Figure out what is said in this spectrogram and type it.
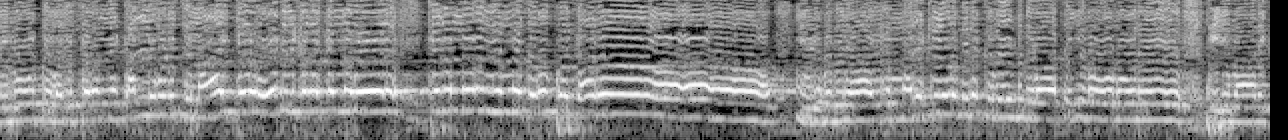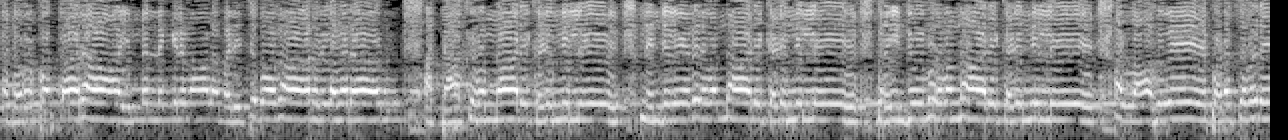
റിമോട്ട് വലിച്ചെറിഞ്ഞ് കല്ലുകൊടിച്ച് നായ്ക്കളെ ഓടിൽ കിടക്കുന്ന പോലെ കിടന്നുറങ്ങുന്ന ചെറുപ്പക്കാരാ. നിനക്ക് വേണ്ടി ദുവാ ചെയ്യണോ മോനെ തീരുമാനിക്ക ചെറുപ്പക്കാരാ ഇന്നല്ലെങ്കിൽ നാളെ മരിച്ചു പോകാനുള്ളവരാണ്. അറ്റാക്ക് വന്നാൽ കഴിഞ്ഞില്ലേ നെഞ്ചുവേദന വന്നാൽ കഴിഞ്ഞില്ലേ ബ്രെയിൻ ട്യൂമർ വന്നാൽ കഴിഞ്ഞില്ലേ അള്ളാഹുവേ പടച്ചവരെ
